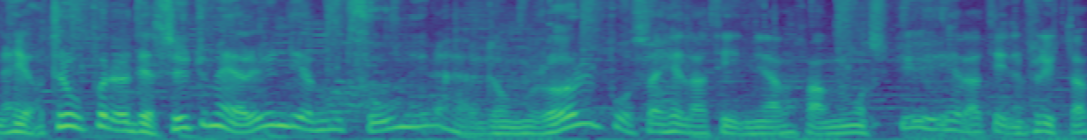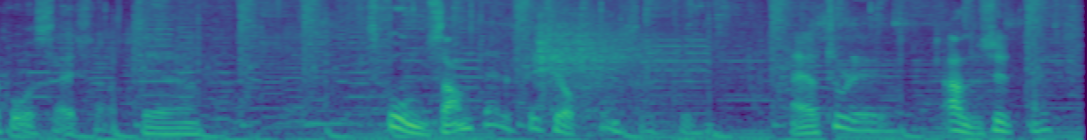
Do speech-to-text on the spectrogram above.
nej, jag tror på det. Dessutom är det ju en del motion i det här. De rör på sig hela tiden i alla fall. Man måste ju hela tiden flytta på sig. Så att, eh, skonsamt är det för kroppen. Så att, eh, nej, jag tror det är alldeles utmärkt.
